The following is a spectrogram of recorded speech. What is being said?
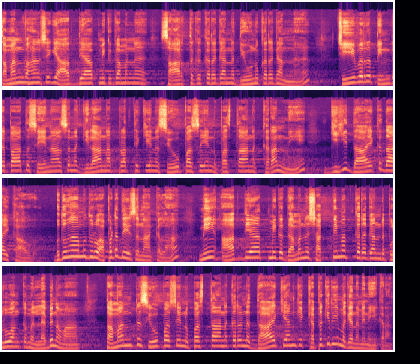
තමන් වහන්සේගේ ආධ්‍යාත්මික ගමන සාර්ථක කරගන්න දියුණු කරගන්න චීවර පිණ්ඩපාත සේනාසන ගිලාන ප්‍රත්‍ය කියන සිව්පසයෙන් උපස්ථාන කරන්නේ ගිහි දායක දායිකාව. බුදුහාමුදුරුව අපට දේශනා කළා මේ ආධ්‍යාත්මික ගමන ශක්තිමත් කරගන්න පුළුවන්කම ලැබෙනවා තමන්ට සිව්පසෙන් උපස්ථාන කරන දායකයන්ගේ කැපකිරීම ගැන මෙනෙහි කරන්න.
